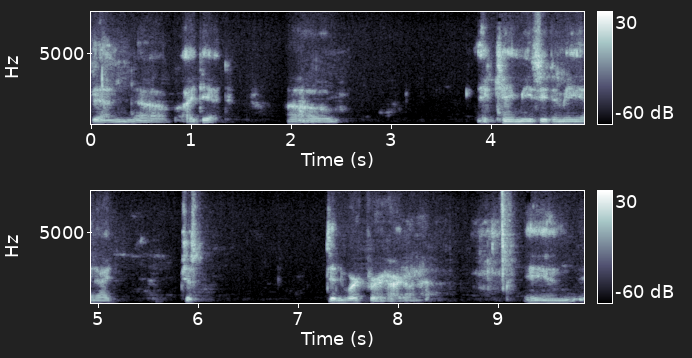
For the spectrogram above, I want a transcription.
than uh, I did. Um, it came easy to me, and I just didn't work very hard on it. And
